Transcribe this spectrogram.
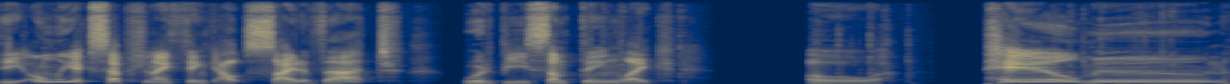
The only exception I think outside of that would be something like, oh, Pale Moon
